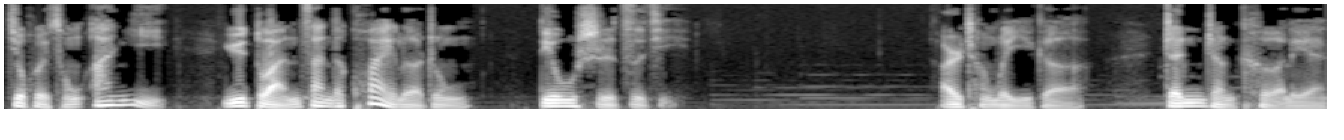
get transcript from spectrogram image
就会从安逸。与短暂的快乐中丢失自己，而成为一个真正可怜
